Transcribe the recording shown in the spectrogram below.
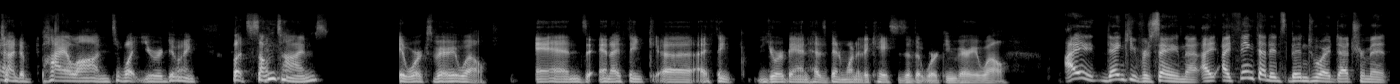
trying to pile on to what you were doing. But sometimes it works very well. And and I think uh I think your band has been one of the cases of it working very well. I thank you for saying that. I, I think that it's been to our detriment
